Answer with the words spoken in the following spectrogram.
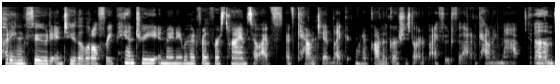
putting food into the little free pantry in my neighborhood for the first time. So I've, I've counted like when I've gone to the grocery store to buy food for that, I'm counting that. Um,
